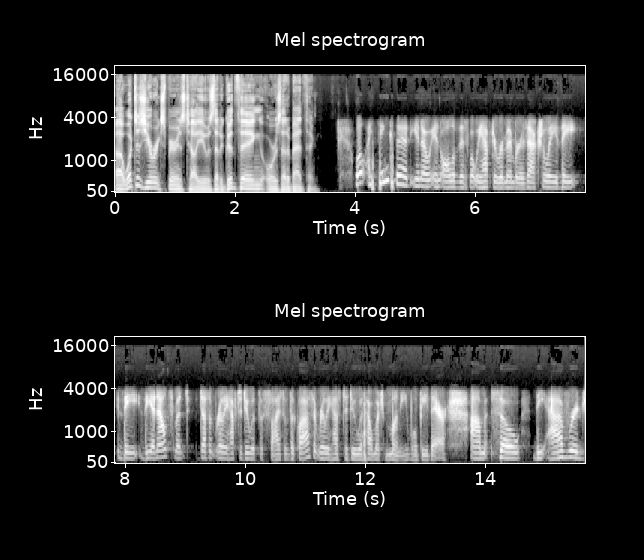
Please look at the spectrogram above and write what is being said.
Uh, what does your experience tell you? Is that a good thing or is that a bad thing? Well, I think that you know in all of this, what we have to remember is actually the the the announcement doesn't really have to do with the size of the class. It really has to do with how much money will be there. Um, so the average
